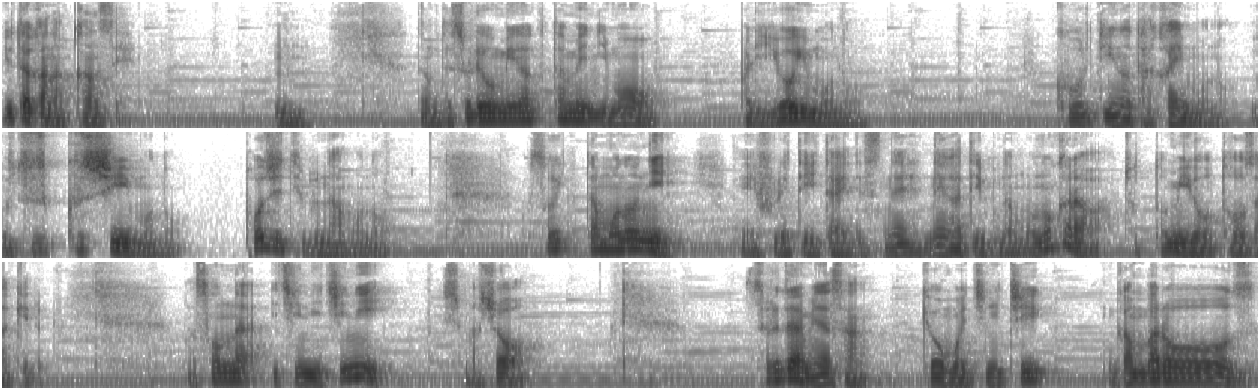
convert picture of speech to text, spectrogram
豊かな感性うん。なのでそれを磨くためにもぱり良いものクオリティの高いもの美しいものポジティブなものそういったものに触れていたいですね。ネガティブなものからはちょっと身を遠ざける、そんな一日にしましょう。それでは皆さん今日も一日頑張ろうず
